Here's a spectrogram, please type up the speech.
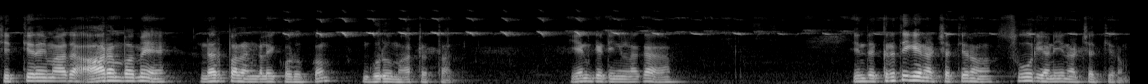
சித்திரை மாத ஆரம்பமே நற்பலன்களை கொடுக்கும் குரு மாற்றத்தால். ஏன்னு கேட்டிங்கனாக்கா இந்த கிருத்திகை நட்சத்திரம் சூரியனின் நட்சத்திரம்.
